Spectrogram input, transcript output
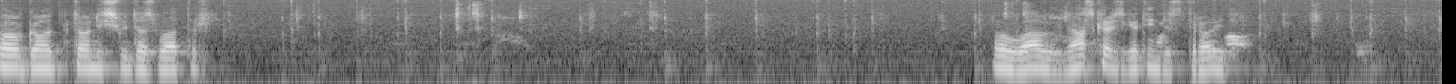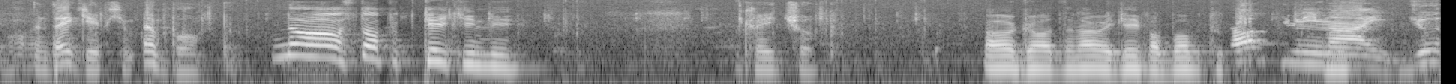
Oh god, Tonix with us water. Oh wow, NASCAR is getting destroyed. And they gave him a bomb. No, stop caking me. Great job. Oh god, now I gave a bomb to. Stop me, Mai! You,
